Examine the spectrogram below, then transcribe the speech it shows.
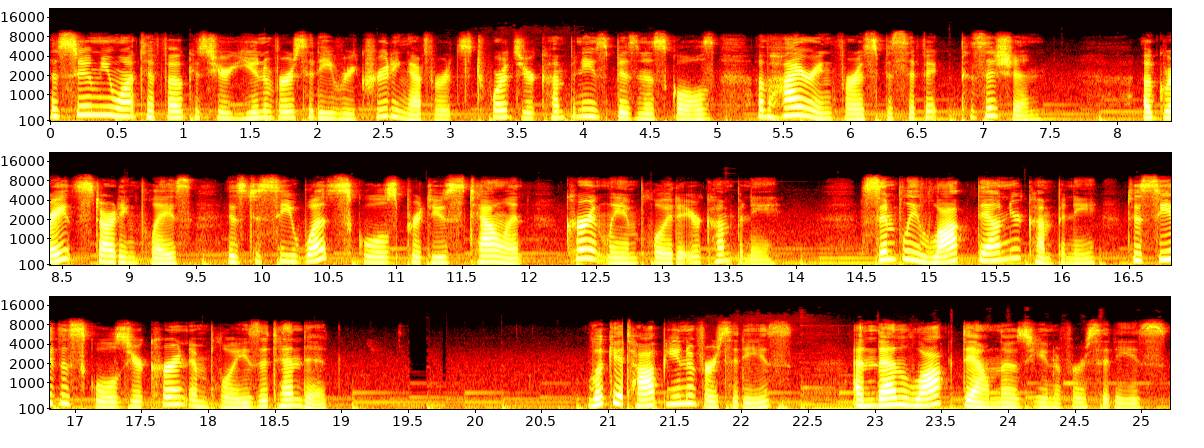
assume you want to focus your university recruiting efforts towards your company's business goals of hiring for a specific position. A great starting place is to see what schools produce talent currently employed at your company. Simply lock down your company to see the schools your current employees attended. Look at top universities and then lock down those universities.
